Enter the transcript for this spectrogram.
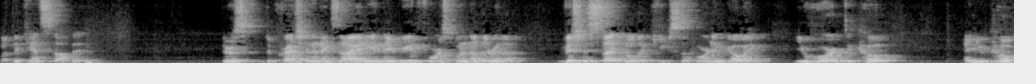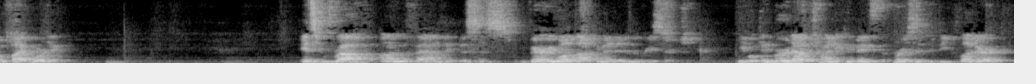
But they can't stop it. There's depression and anxiety, and they reinforce one another in a vicious cycle that keeps the hoarding going. You hoard to cope, and you cope by hoarding. It's rough on the family. This is very well documented in the research. People can burn out trying to convince the person to declutter,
